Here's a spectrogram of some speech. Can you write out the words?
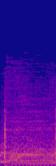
Bye.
